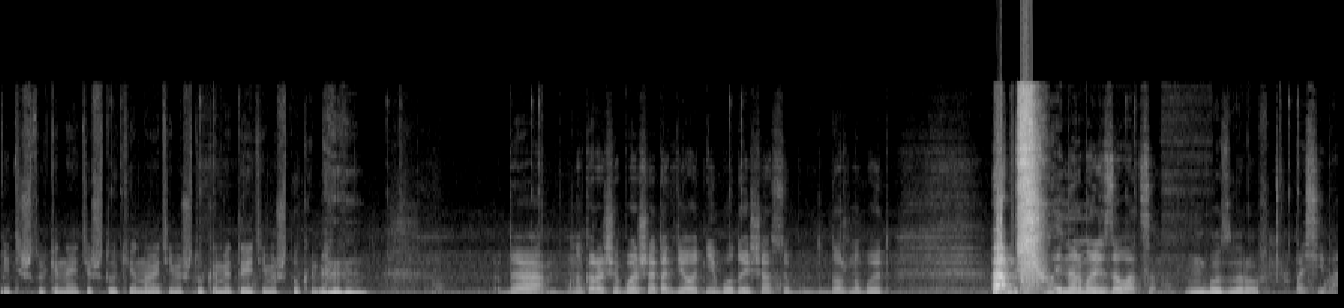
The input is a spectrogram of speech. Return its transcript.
Эти штуки на эти штуки, но этими штуками-то этими штуками. Да, ну, короче, больше я так делать не буду, и сейчас все должно будет и нормализоваться. Будь здоров. Спасибо.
